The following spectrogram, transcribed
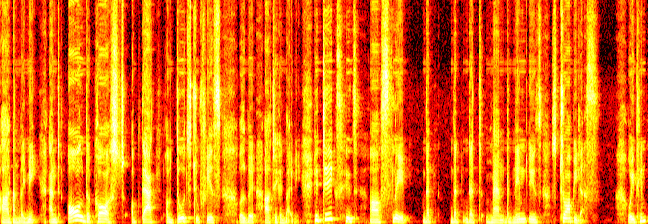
uh, done by me and all the cost of that of those two feasts will be uh, taken by me he takes his uh, slave that that that man the name is Strobilus with him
